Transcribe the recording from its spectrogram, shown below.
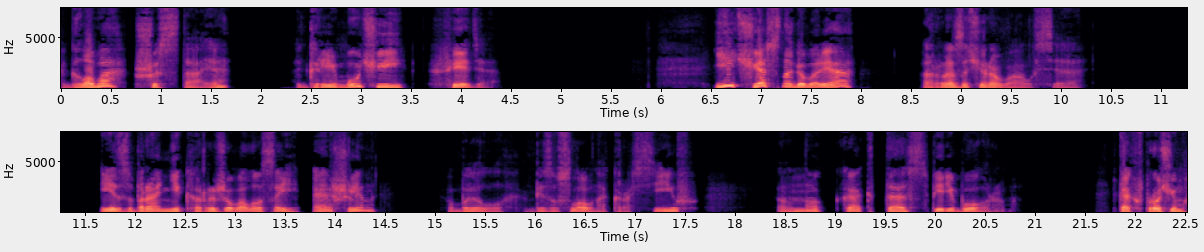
Глава шестая. Гремучий Федя. И, честно говоря, разочаровался. Избранник рыжеволосый Эшлин был, безусловно, красив, но как-то с перебором. Как, впрочем,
